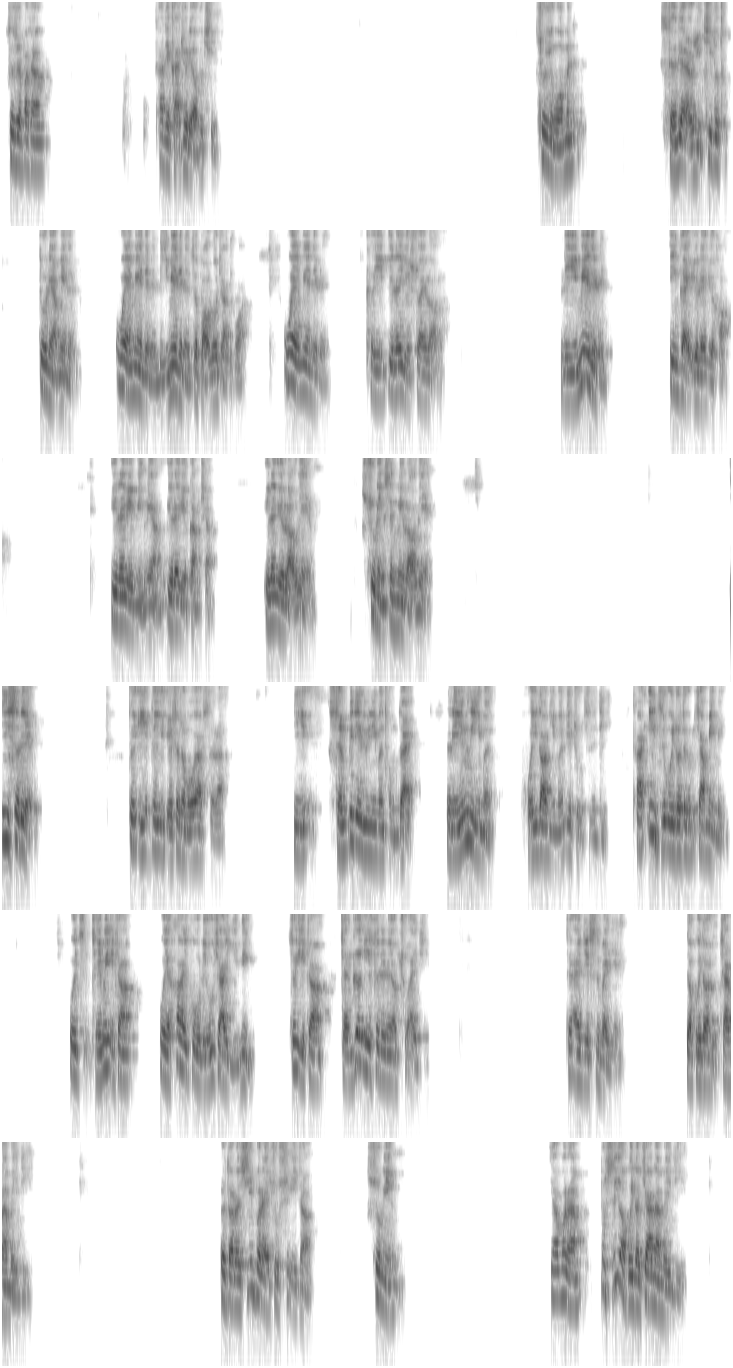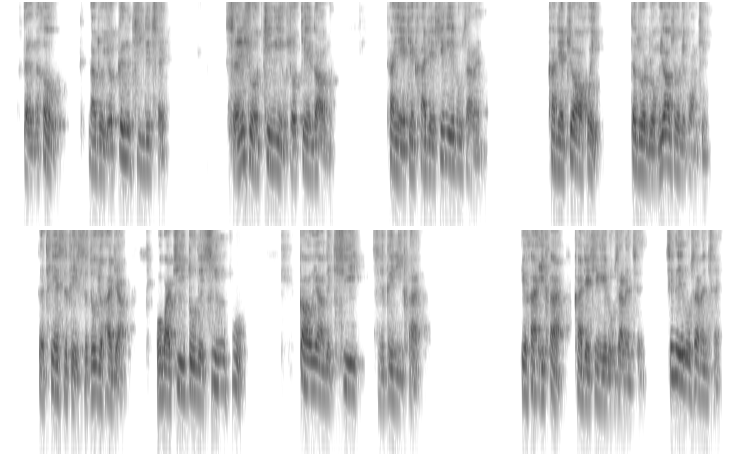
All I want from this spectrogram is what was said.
这是把他他的感觉了不起。所以，我们神的儿女、基督徒都两面人，外面的人、里面的人。这保罗讲的话，外面的人可以越来越衰老了，里面的人应该越来越好，越来越明亮，越来越刚强，越来越老练，树林生命老练。以色列对以对以色列说：“我要死了，你神必定与你们同在，领你们回到你们立足之地。”他一直为着这个下命令，为此前面一章为害苦留下一命，这一章整个以色列人要出埃及，在埃及四百年，要回到迦南美地。而到了希伯来书是一章，说明亚伯拉罕不是要回到迦南美地，等候那座有根基的城，神所经营、所建造的。他眼睛看见新耶路撒冷，看见教会这座荣耀所的光景。这天使给使徒约翰讲：“我把基督的心腹、羔羊的妻指给你看。”约翰一看，看见新耶路撒冷城。新耶路撒冷城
